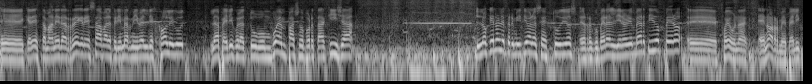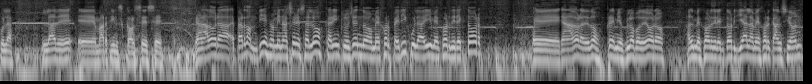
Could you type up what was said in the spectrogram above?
eh, que de esta manera regresaba al primer nivel de Hollywood. La película tuvo un buen paso por taquilla, lo que no le permitió a los estudios eh, recuperar el dinero invertido, pero eh, fue una enorme película la de eh, Martin Scorsese. Ganadora, perdón, 10 nominaciones al Oscar, incluyendo Mejor Película y Mejor Director. Ganadora de dos premios Globo de Oro al Mejor Director y a la Mejor Canción,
